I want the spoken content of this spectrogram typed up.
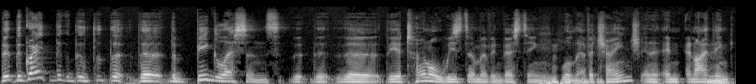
The, the great the, the, the, the, the big lessons the, the, the, the eternal wisdom of investing will never change and and, and I mm. think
